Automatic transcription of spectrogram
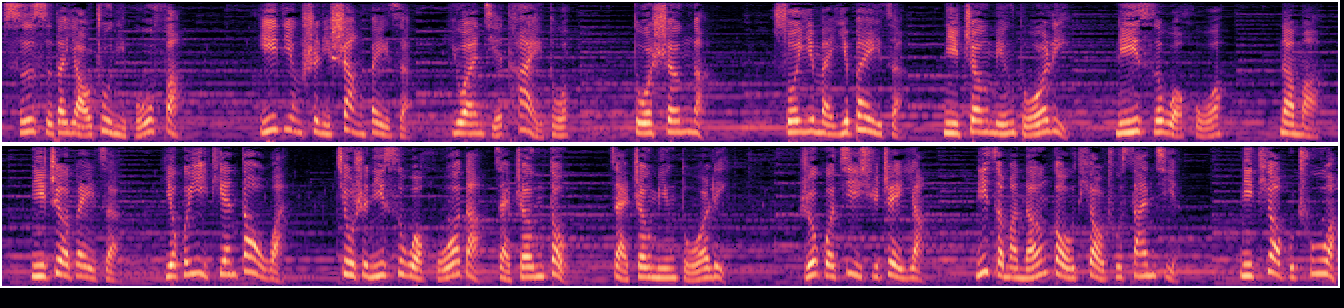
死死地咬住你不放，一定是你上辈子。冤结太多，多生啊！所以每一辈子你争名夺利，你死我活，那么你这辈子也会一天到晚就是你死我活的在争斗，在争名夺利。如果继续这样，你怎么能够跳出三界？你跳不出啊！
